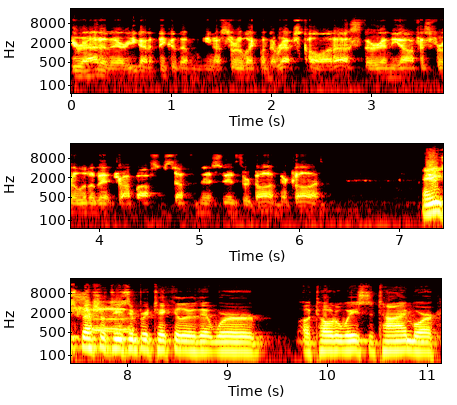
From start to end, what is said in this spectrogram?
you're out of there. You got to think of them, you know, sort of like when the reps call on us, they're in the office for a little bit, drop off some stuff, and this is they're gone, they're gone. Any specialties uh, in particular that were a total waste of time, or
